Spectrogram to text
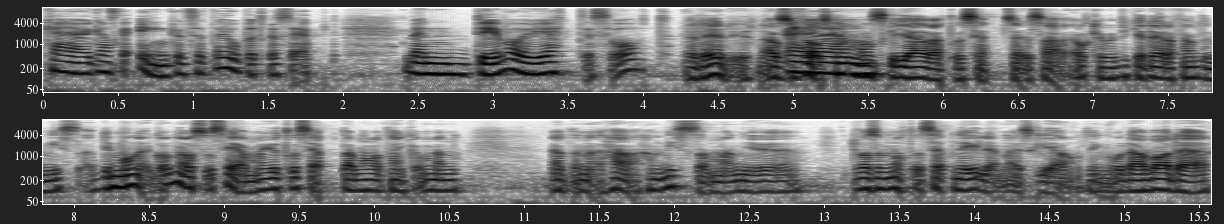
kan jag ganska enkelt sätta ihop ett recept. Men det var ju jättesvårt. Ja det är det ju. Alltså först när man ehm. ska göra ett recept så är det så här, okej okay, men vilka delar får jag inte missa? Det är många gånger så ser man ju ett recept där man tänker, men här, här missar man ju det var som något recept nyligen när jag skulle göra någonting och där var det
